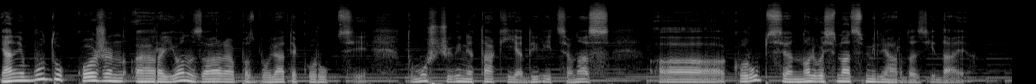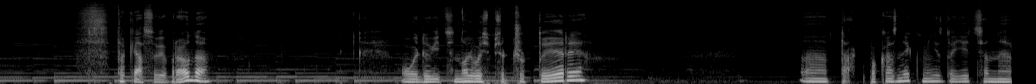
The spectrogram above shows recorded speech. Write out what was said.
Я не буду кожен е, район зараз позбавляти корупції, тому що він і так є. Дивіться, у нас е, корупція 0,18 мільярда з'їдає. Таке собі, правда? Ой, дивіться, 0,84. Е, так, показник, мені здається, не,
